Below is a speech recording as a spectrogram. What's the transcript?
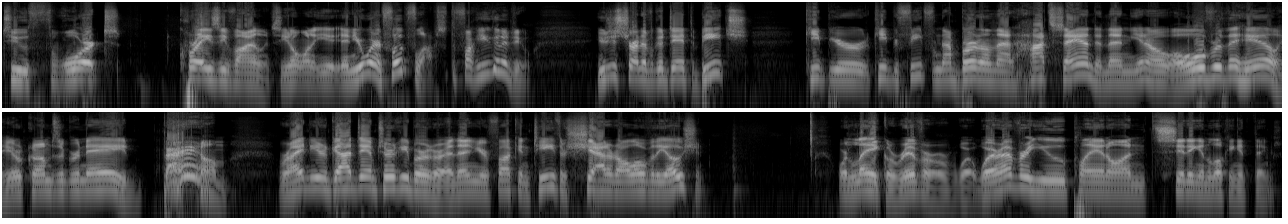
to thwart crazy violence. You don't want to, and you're wearing flip flops. What the fuck are you going to do? You're just trying to have a good day at the beach keep your keep your feet from not burning on that hot sand and then you know over the hill here comes a grenade bam right into your goddamn turkey burger, and then your fucking teeth are shattered all over the ocean, or lake, or river, or wh- wherever you plan on sitting and looking at things.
